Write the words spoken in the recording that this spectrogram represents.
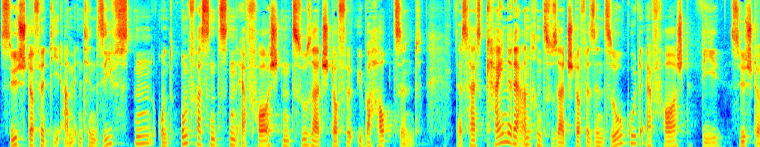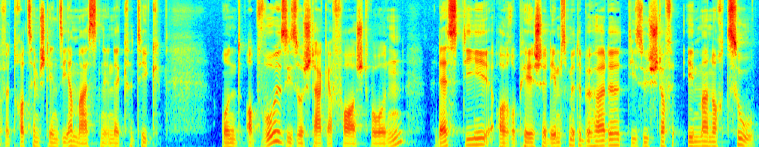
Süßstoffe die am intensivsten und umfassendsten erforschten Zusatzstoffe überhaupt sind. Das heißt, keine der anderen Zusatzstoffe sind so gut erforscht wie Süßstoffe. Trotzdem stehen sie am meisten in der Kritik. Und obwohl sie so stark erforscht wurden, lässt die Europäische Lebensmittelbehörde die Süßstoffe immer noch zu.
